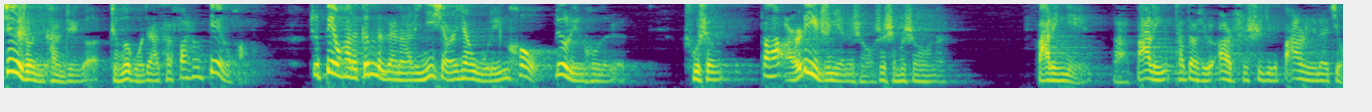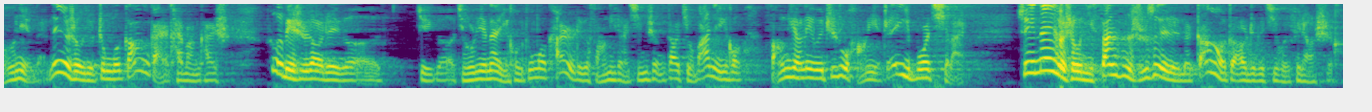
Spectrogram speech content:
这个时候你看这个整个国家它发生变化了，这变化的根本在哪里？你想一想，五零后、六零后的人出生到他而立之年的时候是什么时候呢？八零年啊，八零他到就是二十世纪的八十年代、九十年代，那个时候就中国刚改革开放开始，特别是到这个。这个九十年代以后，中国开始这个房地产兴盛，到九八年以后，房地产列为支柱行业，这一波起来，所以那个时候你三四十岁的人呢，刚好抓住这个机会，非常适合。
